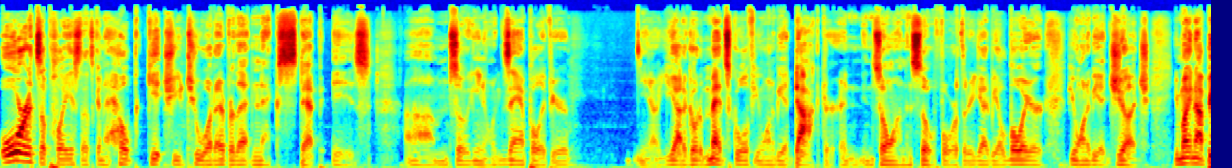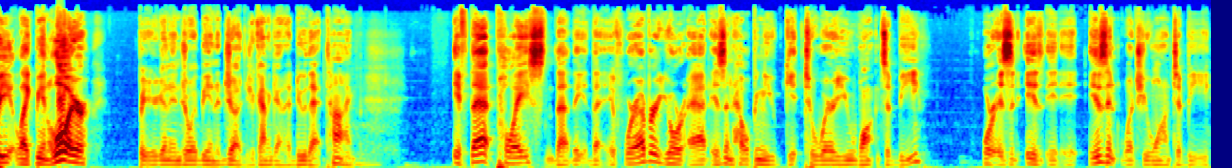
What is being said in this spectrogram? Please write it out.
or it's a place that's going to help get you to whatever that next step is. Um, so you know, example, if you're you know, you got to go to med school if you want to be a doctor and, and so on and so forth, or you got to be a lawyer if you want to be a judge. You might not be like being a lawyer, but you're going to enjoy being a judge. You kind of got to do that time. If that place that, they, that if wherever you're at isn't helping you get to where you want to be, or is it is it, it isn't what you want to be,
